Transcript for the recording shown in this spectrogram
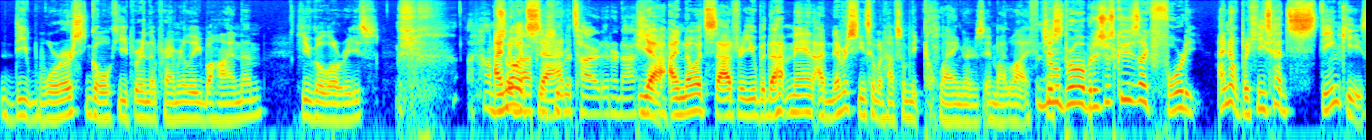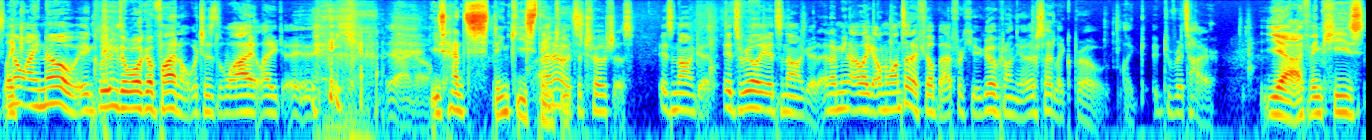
the worst goalkeeper in the Premier League behind them, Hugo Lloris. I'm I so know happy it's he sad. retired internationally. Yeah, I know it's sad for you, but that man, I've never seen someone have so many clangers in my life. no, bro, but it's just because he's like 40. I know, but he's had stinkies. Like no, I know, including the World Cup final, which is why, like, eh, yeah, yeah, I know. he's had stinky stinkies. I know it's atrocious. It's not good. It's really, it's not good. And I mean, I, like on one side, I feel bad for Hugo, but on the other side, like, bro, like, retire. Yeah, I think he's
